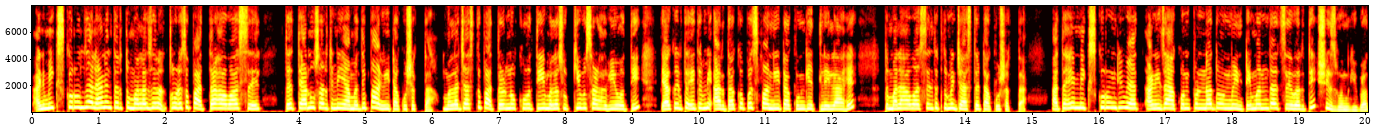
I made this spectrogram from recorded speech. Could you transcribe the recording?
आणि मिक्स करून झाल्यानंतर तुम्हाला जर थोडंसं पातळ हवं असेल तर त्यानुसार तुम्ही यामध्ये पाणी टाकू शकता. मला जास्त पातळ नको होती मला सुकी उसळ हवी होती. याकरिता इथे मी अर्धा कपच पाणी टाकून घेतलेलं आहे. तुम्हाला हवं असेल तर तुम्ही जास्त टाकू शकता. आता हे मिक्स करून घेऊयात आणि झाकून पुन्हा दोन मिनटे मंदाचेवरती शिजवून घेऊयात.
